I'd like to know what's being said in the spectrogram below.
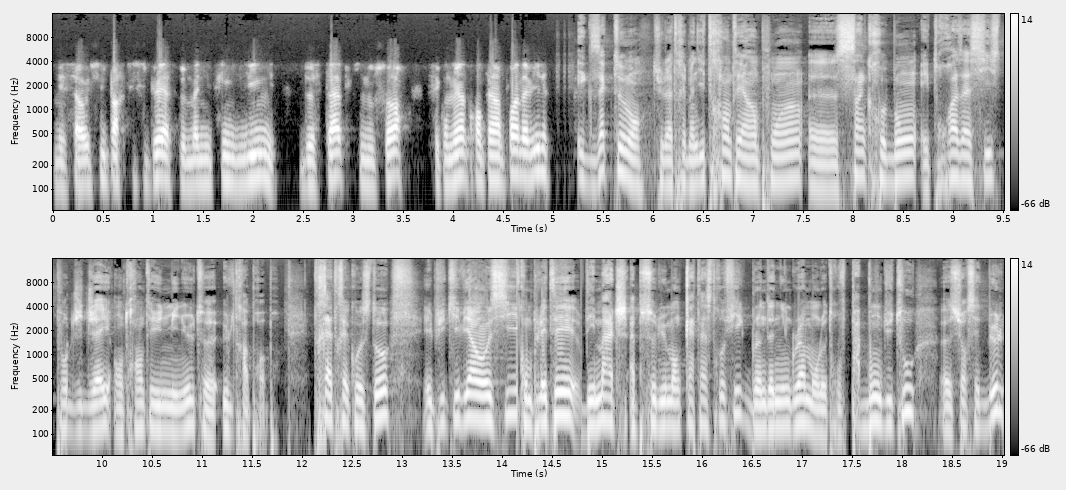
mais ça a aussi participé à ce magnifique ligne de stats qui nous sort. C'est combien 31 points, David? Exactement, tu l'as très bien dit, 31 points, euh, 5 rebonds et 3 assists pour JJ en 31 minutes, euh, ultra propre très très costaud et puis qui vient aussi compléter des matchs absolument catastrophiques. Brandon Ingram, on le trouve pas bon du tout euh, sur cette bulle.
